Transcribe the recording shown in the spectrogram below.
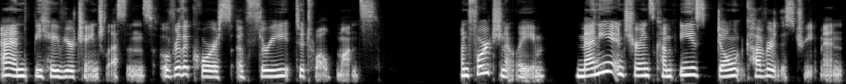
and behavior change lessons over the course of 3 to 12 months. Unfortunately, many insurance companies don't cover this treatment.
